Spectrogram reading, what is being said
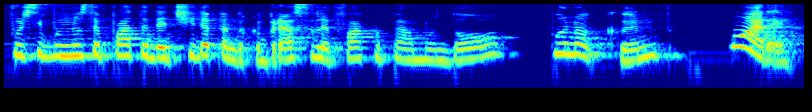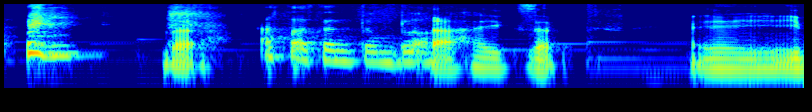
pur și simplu nu se poate decide pentru că vrea să le facă pe amândouă până când moare. Da. Asta se întâmplă. Da, exact. E,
